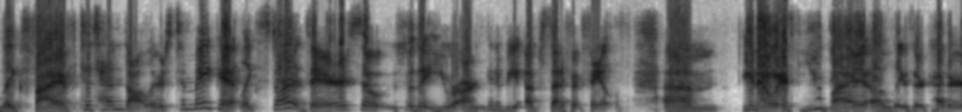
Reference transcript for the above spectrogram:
like five to ten dollars to make it. Like start there so so that you aren't going to be upset if it fails. Um you know if you buy a laser cutter.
